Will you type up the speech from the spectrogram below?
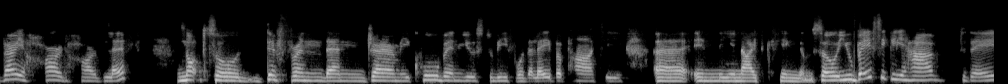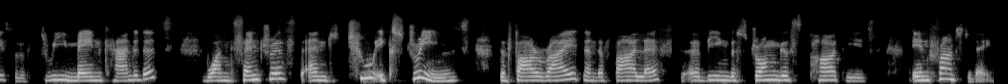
very hard, hard left. Not so different than Jeremy Corbyn used to be for the Labour Party uh, in the United Kingdom. So you basically have today sort of three main candidates one centrist and two extremes, the far right and the far left, uh, being the strongest parties in France today.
